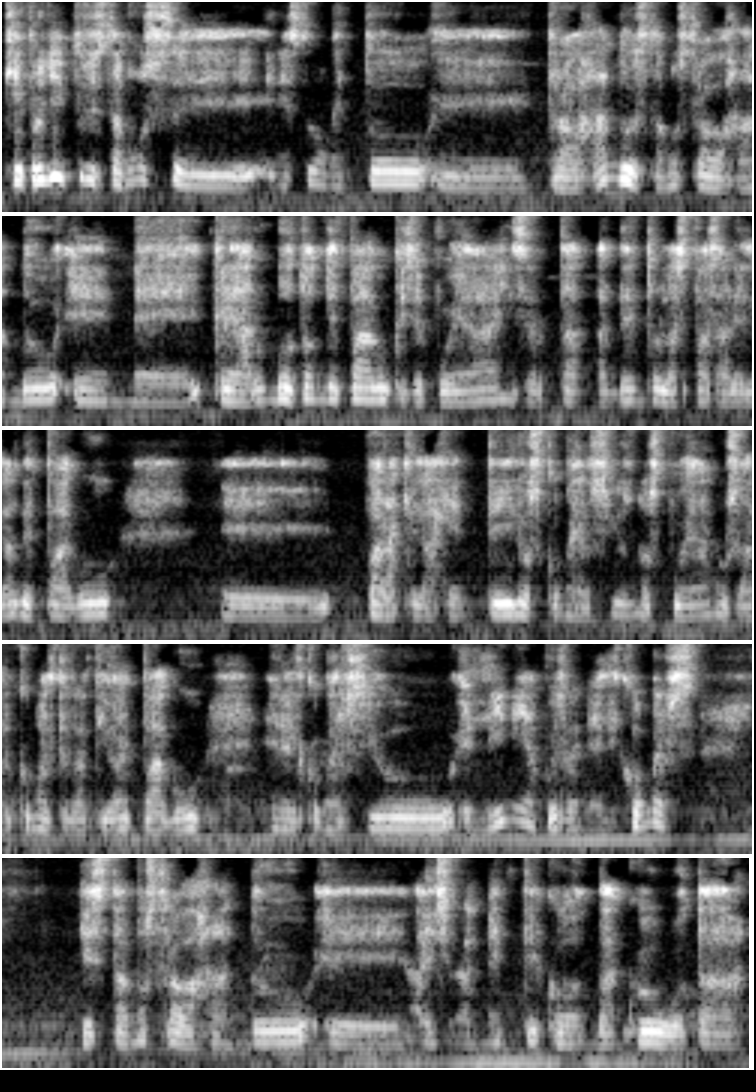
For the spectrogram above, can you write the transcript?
¿Qué proyectos estamos en este momento trabajando? Estamos trabajando en crear un botón de pago que se pueda insertar dentro de las pasarelas de pago eh, para que la gente y los comercios nos puedan usar como alternativa de pago en el comercio en línea, pues en el e-commerce. Estamos trabajando eh, adicionalmente con Banco de Bogotá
